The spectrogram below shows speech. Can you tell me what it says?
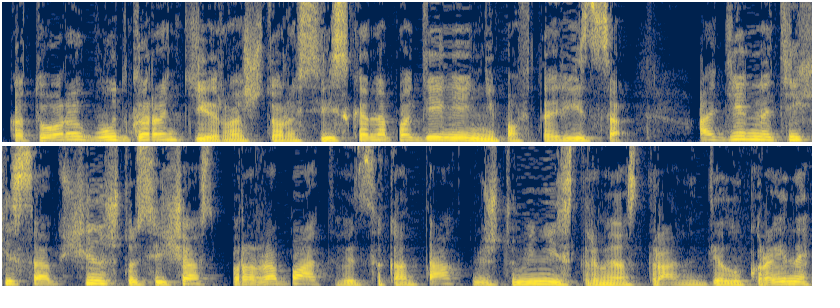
которые будут гарантировать, что российское нападение не повторится. Отдельно Тихий сообщил, что сейчас прорабатывается контакт между министром иностранных дел Украины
